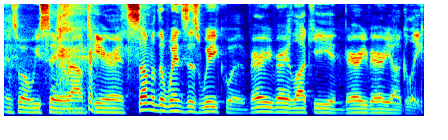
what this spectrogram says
is what we say around here. And some of the wins this week were very, very lucky and very, very ugly.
